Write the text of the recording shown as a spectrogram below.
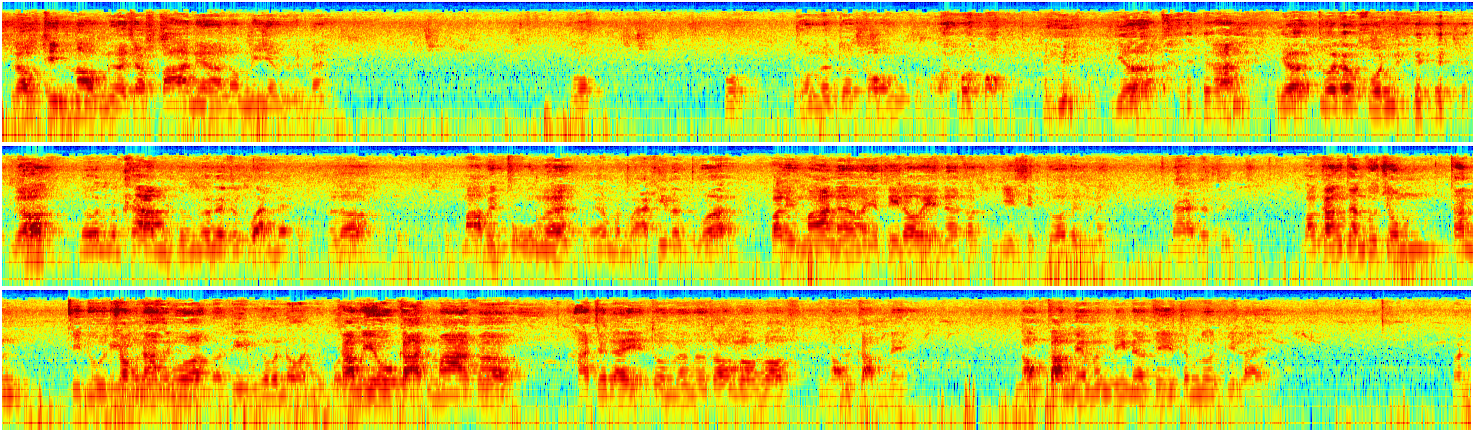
แล้วที่นอกเหนือจากปลาเนี่ย เรามีอย่างอื่นไหมพวกพวกตัวเงินตัวทอง เยอะฮะเยอะตัวเท่าคนเหรอโน่นมันข้ามอยู่ตรงโน้นนะทุกวันเนี่ยเหรอมาเป็นฝูงเลยแล้วมันมาทีละตัว ปริมาณนะอย่างที่เราเห็นนะสักยี่สิบตัวถึงไหมน่าจะถึง บางครั้งท่านผู้ชมท่านที่ดูช่องนางบัวบางทีมันก็มานอนอยู่บนถ้ามีโอกาสมาก็อาจจะได้เห็นตัวเงินตัวทองรอบๆหนองกำนี่หนองกำเนี่ยมันมีเนื้อที่จำนวนกี่ไร่ มัน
